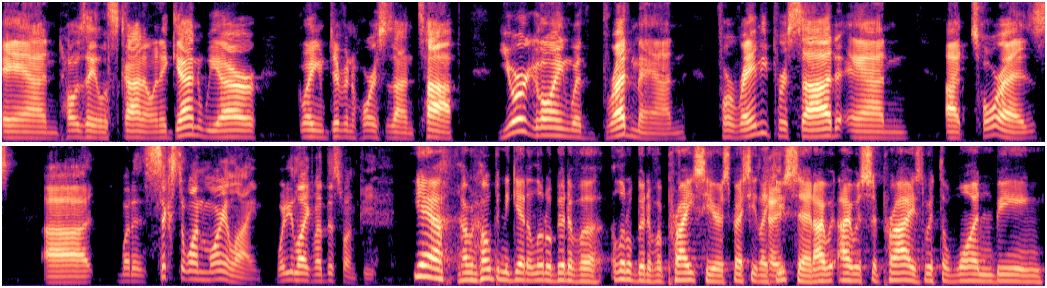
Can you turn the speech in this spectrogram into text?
and Jose Lezcano. And again, we are going different horses on top. You're going with Breadman for Randi Persaud and uh, Torres uh, what is six to one morning line? What do you like about this one, Pete? Yeah, I was hoping to get a little bit of a a little bit of a price here, especially like okay. you said. I, I was surprised with the one being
